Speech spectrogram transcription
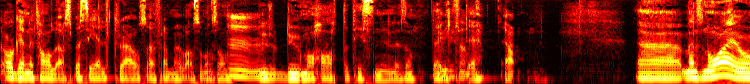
og genitalia spesielt tror jeg også er fremheva som en sånn Mm. du, du må hate tissen din, liksom. Det er viktig. Ja. Uh, mens nå er jo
